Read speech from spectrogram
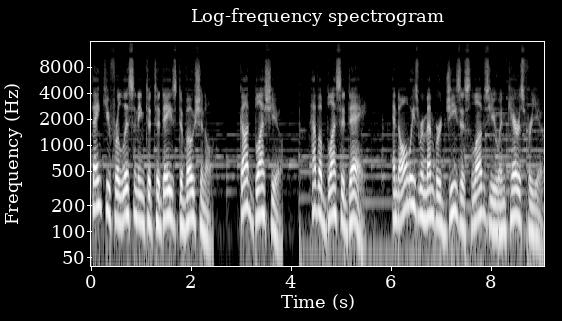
Thank you for listening to today's devotional. God bless you. Have a blessed day. And always remember Jesus loves you and cares for you.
